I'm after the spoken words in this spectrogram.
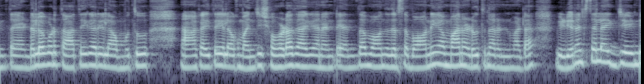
ఇంత ఎండలో కూడా తాతయ్య గారు ఇలా అమ్ముతూ నాకైతే ఇలా ఒక మంచి సోడా తాగానంటే ఎంత బాగుందో తెలుసా? బాగున్నాయి అమ్మా అని అడుగుతున్నారనమాట వీడియో నచ్చితే లైక్ చేయండి.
